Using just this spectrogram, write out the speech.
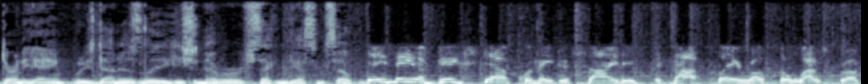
during the game. What he's done in his league, he should never second guess himself. They made a big step when they decided to not play Russell Westbrook.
